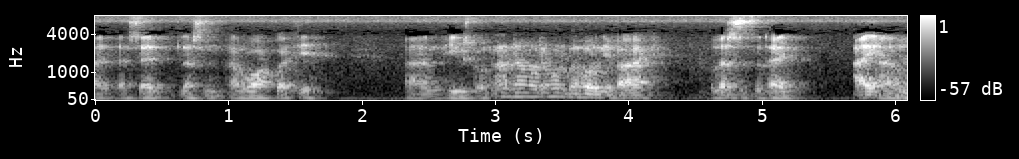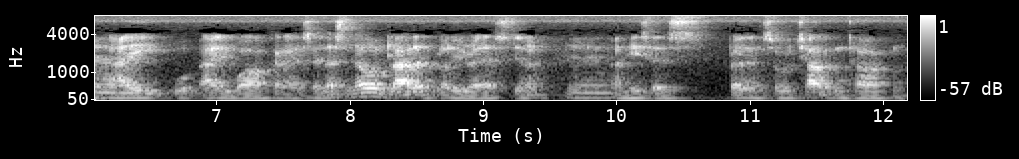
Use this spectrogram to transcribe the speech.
I, I said, "Listen, I'll walk with you." And he was going, "Oh no, I don't want to be holding you back." Well, this is the type I am. Yeah. I I walk, and I say, "Listen, no, I'm glad I'd bloody rest," you know. Yeah. And he says, brilliant. So we chatted and talked, and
